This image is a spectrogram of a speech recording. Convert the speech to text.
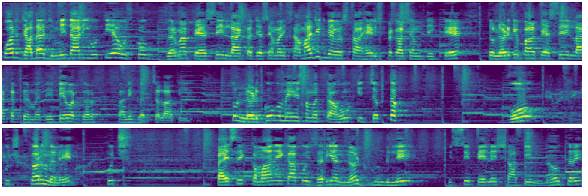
पर ज़्यादा ज़िम्मेदारी होती है, उसको घर में पैसे लाकर, जैसे हमारी सामाजिक व्यवस्था है, इस प्रकार से हम देखते हैं तो लड़के पास पैसे लाकर घर में देते हैं और घर वाली घर चलाती है। तो लड़कों को मैं ये समझता हूँ कि जब तक वो कुछ कर न ले, कुछ पैसे कमाने का कोई ज़रिया न ढूंढ ले, इससे पहले शादी न करे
